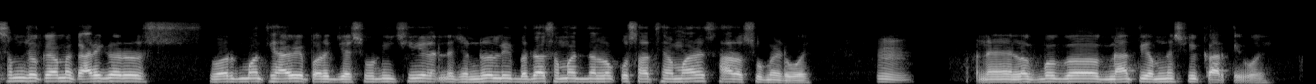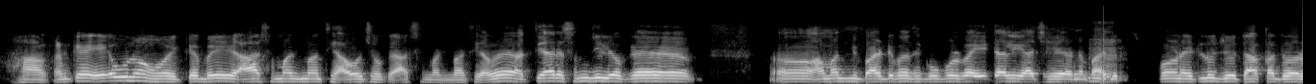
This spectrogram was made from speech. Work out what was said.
સમજો કે અમે કારીગર વર્ગમાંથી આવીએ પર જે સોની છીએ એટલે જનરલી બધા સમાજના લોકો સાથે અમારે સારો સુમેળ હોય. અને લગભગ જ્ઞાતિ અમને સ્વીકારતી હોય. હા કારણ કે એવું ન હોય કે ભાઈ આ સમાજમાંથી આવો છો કે આ સમાજમાંથી. હવે અત્યારે સમજી લ્યો કે આમ આદમી પાર્ટીમાંથી ગોપાલભાઈ ઇટાલિયા છે અને પાર્ટી પણ એટલું જ તાકાતવર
